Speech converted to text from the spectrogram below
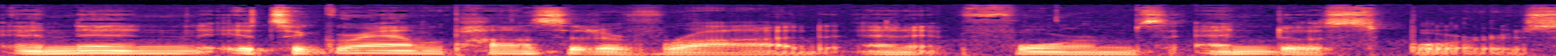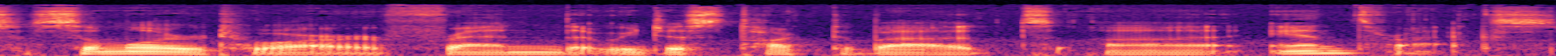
And then it's a gram positive rod and it forms endospores, similar to our friend that we just talked about, uh, anthrax.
